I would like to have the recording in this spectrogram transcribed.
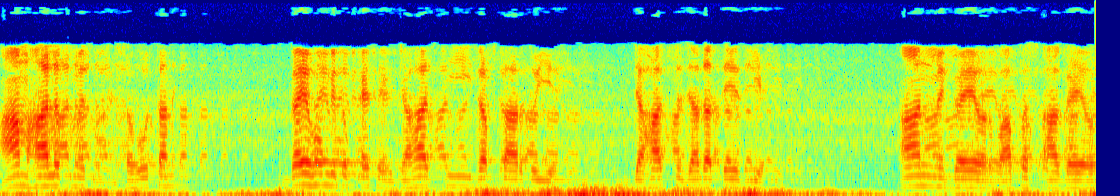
عام حالت میں تو ایسا ہوتا نہیں۔ گئے ہوں گے تو کیسے؟ جہاز کی رفتار تو یہ جہاز سے زیادہ تیز یہ آن میں گئے اور واپس آ گئے اور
